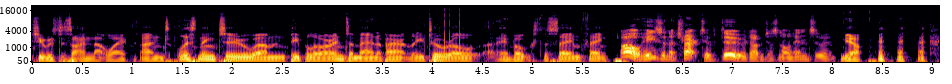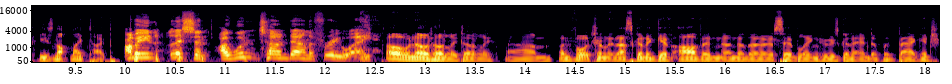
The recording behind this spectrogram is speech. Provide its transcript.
she was designed that way. And listening to um, people who are into men, apparently Turo evokes the same thing. Oh, he's an attractive dude. I'm just not into him. Yeah. He's not my type. I mean, listen, I wouldn't turn down the freeway. Oh, no, totally, totally. Um, unfortunately, that's going to give Arven another sibling who's going to end up with baggage.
